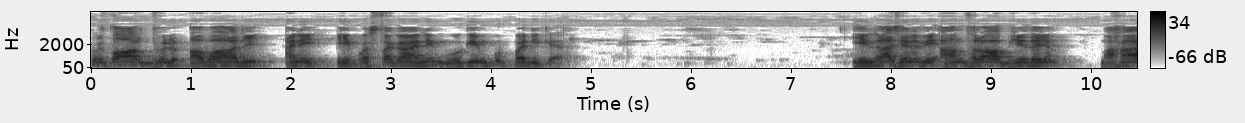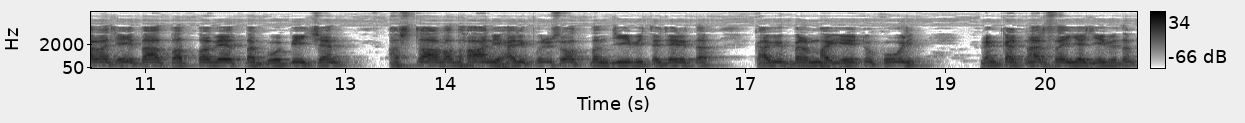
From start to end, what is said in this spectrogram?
కృతార్థులు అవ్వాలి అని ఈ పుస్తకాన్ని ముగింపు పలికారు. ఈయన రాసినది ఆంధ్రాభ్యుదయం మహారచయిత తత్వవేత్త గోపీచంద్ అష్టావధాని హరిపురుషోత్తం జీవిత చరిత కవి బ్రహ్మ ఏటుకూరి వెంకట నరసయ్య జీవితం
